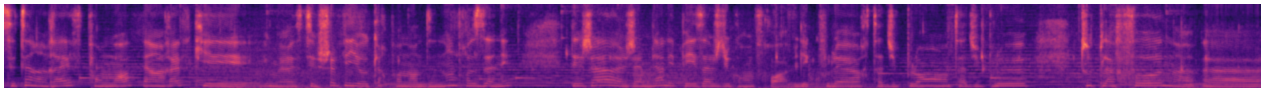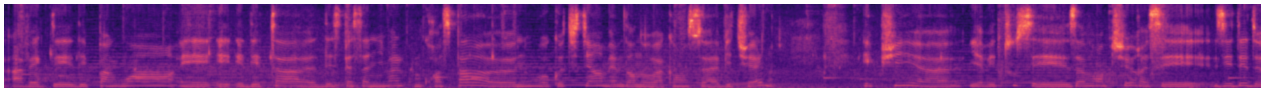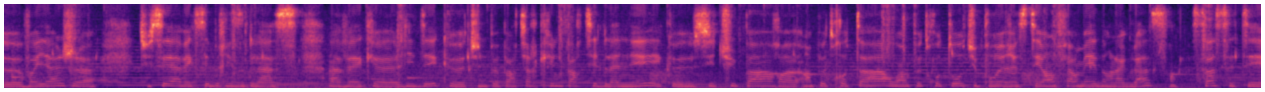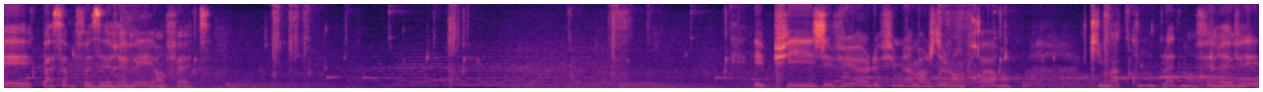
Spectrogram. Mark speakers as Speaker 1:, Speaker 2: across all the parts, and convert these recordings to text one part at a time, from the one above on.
Speaker 1: C'était un rêve pour moi, et un rêve qui m'est resté chevillé au cœur pendant de nombreuses années. Déjà, j'aime bien les paysages du grand froid, les couleurs, t'as du blanc, t'as du bleu, toute la faune euh, avec des, pingouins et, des tas d'espèces animales qu'on ne croise pas, euh, nous, au quotidien, même dans nos vacances habituelles. Et puis, euh, il y avait toutes ces aventures et ces idées de voyage, euh, tu sais, avec ces brises-glaces, avec euh, l'idée que tu ne peux partir qu'une partie de l'année et que si tu pars un peu trop tard ou un peu trop tôt, tu pourrais rester enfermé dans la glace. Ça, c'était, bah, ça me faisait rêver en fait. Et puis j'ai vu le film La marche de l'empereur qui m'a complètement fait rêver.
